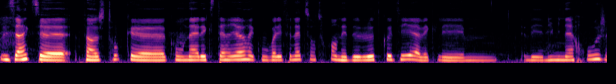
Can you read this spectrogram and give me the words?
Mais c'est vrai que, enfin, je trouve que quand on est à l'extérieur et qu'on voit les fenêtres, surtout quand on est de l'autre côté avec les, hum, les luminaires rouges,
